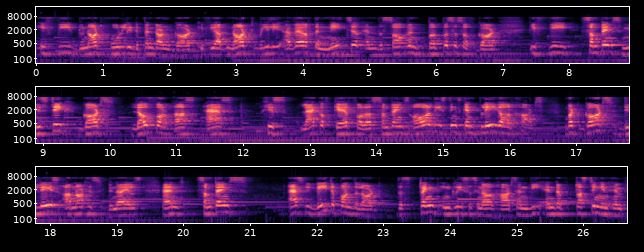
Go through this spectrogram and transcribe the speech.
if we do not wholly depend on God, if we are not really aware of the nature and the sovereign purposes of God, if we sometimes mistake God's love for us as His lack of care for us, sometimes all these things can plague our hearts. But God's delays are not His denials, and sometimes as we wait upon the Lord, the strength increases in our hearts and we end up trusting in Him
